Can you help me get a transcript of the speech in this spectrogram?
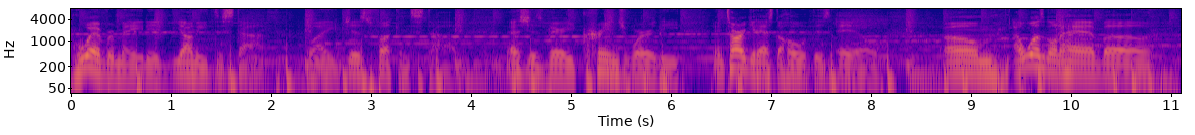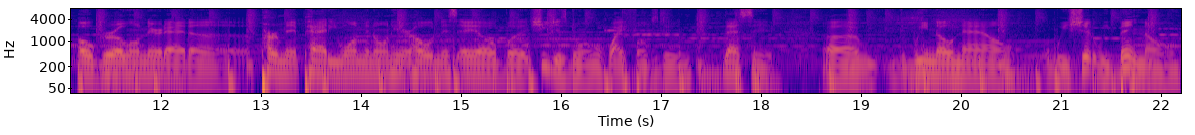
Whoever made it, y'all need to stop. Like, just fucking stop. That's just very cringe-worthy. And Target has to hold this L. Um, I was gonna have uh old girl on there, that uh permit patty woman on here holding this L, but she just doing what white folks do. That's it. Uh, we know now. We should. We've been known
